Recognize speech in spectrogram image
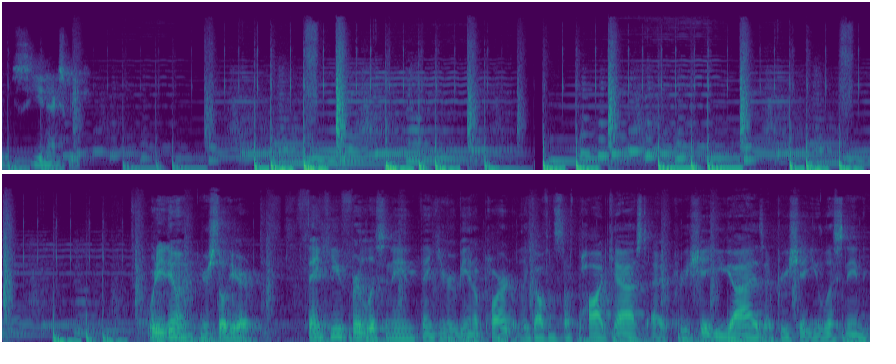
We'll see you next week. What are you doing? You're still here. Thank you for listening. Thank you for being a part of the Golf and Stuff podcast. I appreciate you guys. I appreciate you listening.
